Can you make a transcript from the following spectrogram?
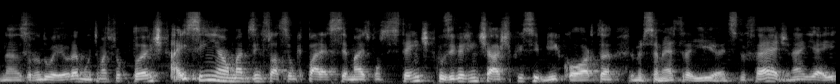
na zona do euro, é muito mais preocupante. Aí sim é uma desinflação que parece ser mais consistente. Inclusive, a gente acha que o ECB corta no primeiro semestre aí antes do Fed, né? E aí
